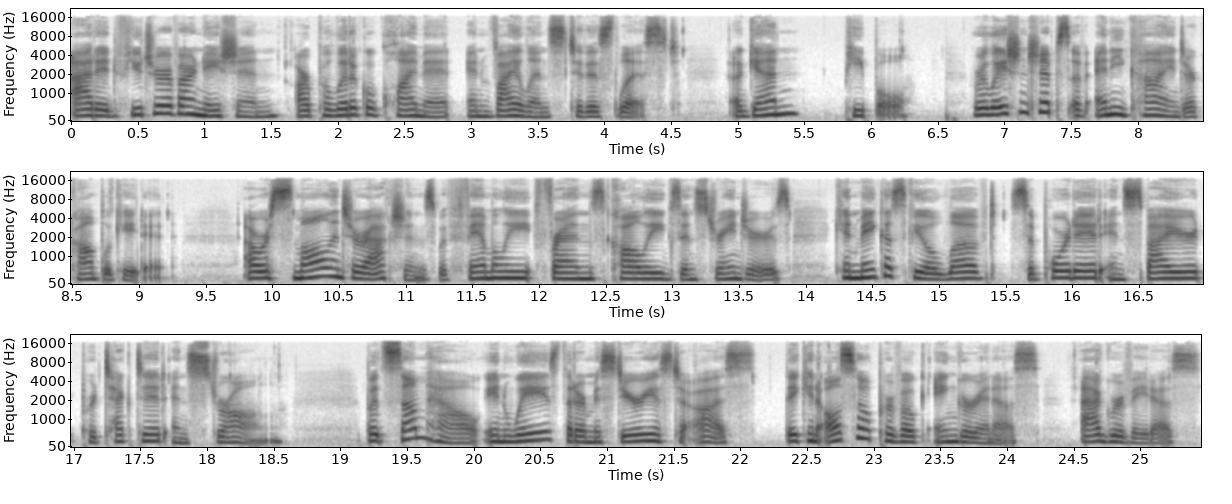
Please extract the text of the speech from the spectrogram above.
added Future of Our Nation, Our Political Climate, and Violence to this list. Again, people. Relationships of any kind are complicated. Our small interactions with family, friends, colleagues, and strangers can make us feel loved, supported, inspired, protected, and strong. But somehow, in ways that are mysterious to us, they can also provoke anger in us, aggravate us,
